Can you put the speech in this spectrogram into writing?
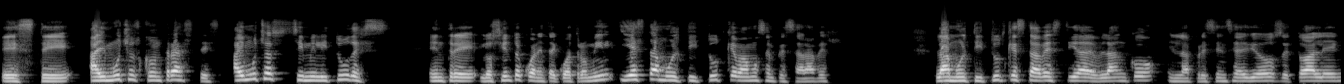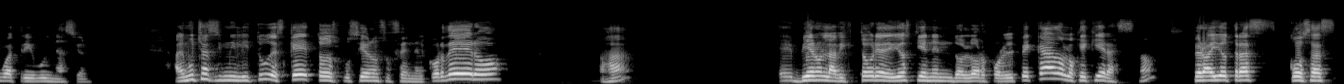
Este, hay muchos contrastes, hay muchas similitudes entre los 144 mil y esta multitud que vamos a empezar a ver la multitud que está vestida de blanco en la presencia de Dios de toda lengua, tribu y nación. Hay muchas similitudes que todos pusieron su fe en el Cordero, ajá. Eh, vieron la victoria de Dios, tienen dolor por el pecado, lo que quieras, ¿no? Pero hay otras cosas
